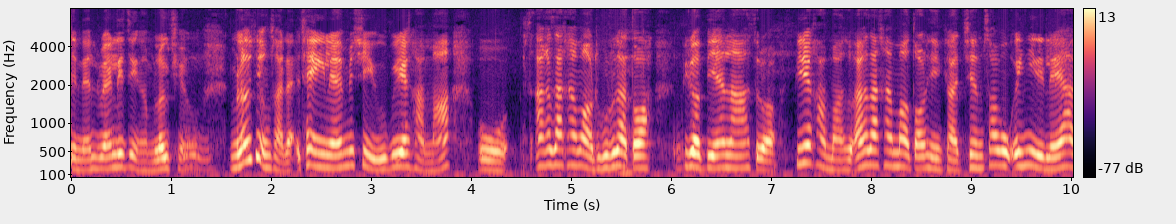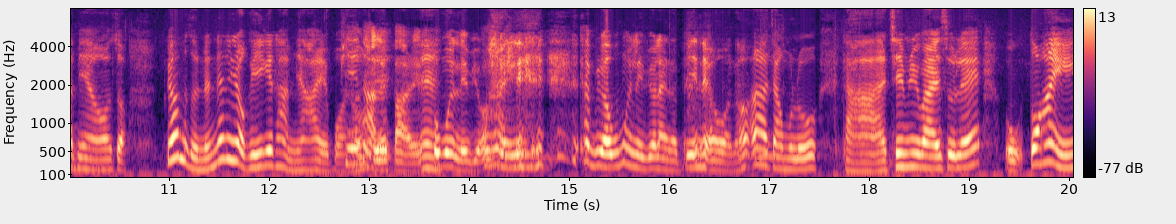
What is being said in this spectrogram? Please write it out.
ကျင်တယ်လူတိုင်းလေ့ကျင့်ခန်းမလုပ်ချင်ဘူးမလုပ်ချင်ဘူးဆိုတာအချိန်လည်းမရှိဘူးပြီးတဲ့ခါမှာဟိုအားကစားခန်းမတခုတကတော့ပြီးတော့ပြန်လာဆိုတော့ပြီးတဲ့ခါမှာဆိုအားကစားခန်းမတော့ရင်ခါဂျင်ဆော့ဖို့အင်ကြီးတွေလဲရပြန်အောင်ဆိုတော့ပြောမှဆိုနည်းနည်းလေးတော့ခရီးကထများတယ်ပေါ့နော်ပြင်းတာလည်းပါတယ်အဲပုံပွင့်လည်းပြောပွင့်လေးထပ်ပြီးတော့ပွင့်လေးပြောလိုက်တော့ပြင်းတယ်ပေါ့နော်အဲ့ဒါကြောင့်မလို့ဒါဂျင်မီပါဆိုလဲဟိုသွားရင်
